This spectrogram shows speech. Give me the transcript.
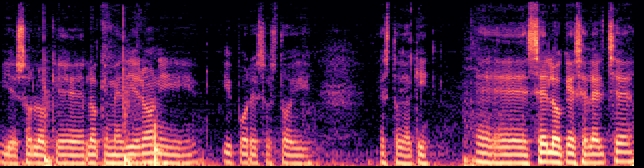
y eso es lo que, lo que me dieron y, y por eso estoy, estoy aquí. Eh, sé lo que es el Elche.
